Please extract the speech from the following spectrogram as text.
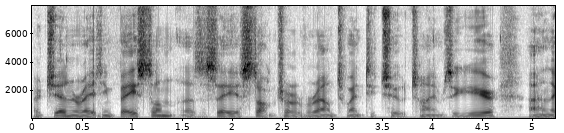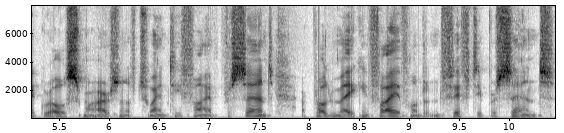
are generating, based on, as I say, a stock turn of around 22 times a year and a gross margin of 25%, are probably making 550%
